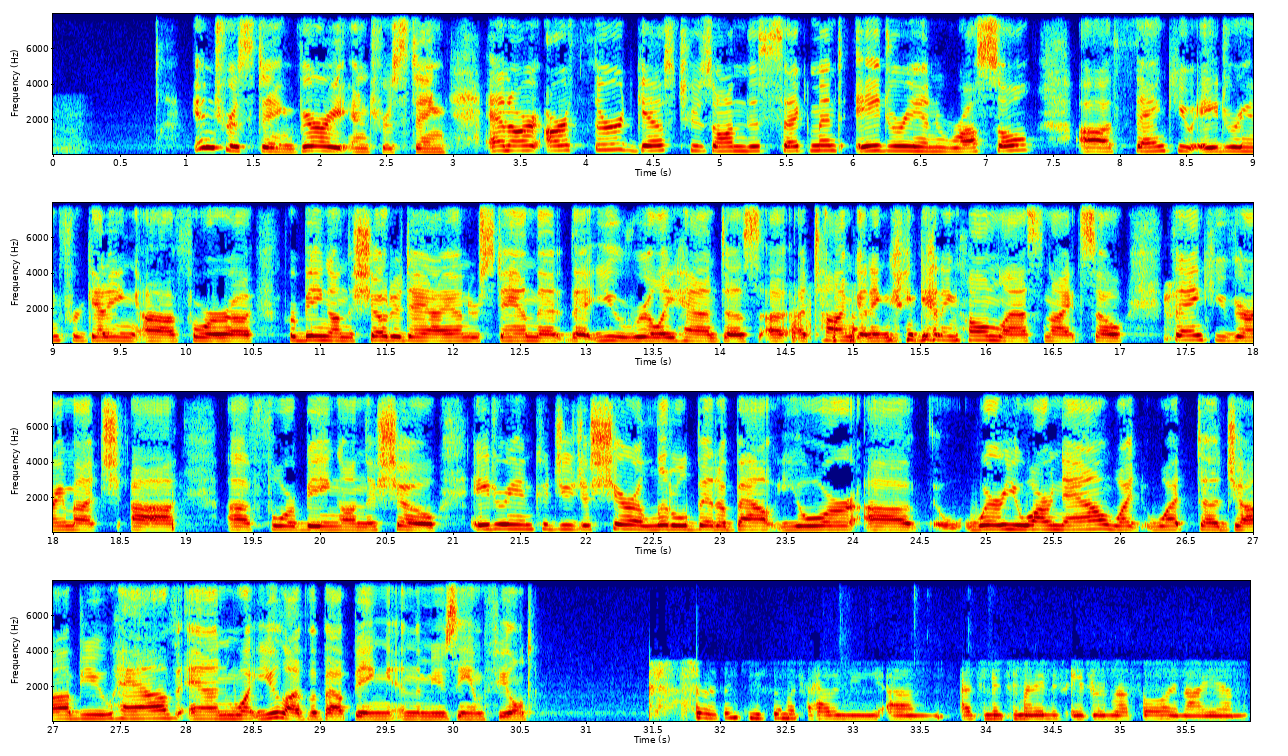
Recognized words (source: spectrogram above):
Interesting, very interesting. And our, our third guest who's on this segment, Adrian Russell. Uh, thank you, Adrian, for getting uh, for uh, for being on the show today. I understand that, that you really had a, a, time getting getting home last night. So thank you very much uh, uh, for being on the show. Adrian, could you just share a little bit about your uh, where you are now, what what job you have, and what you love about being in the museum field? Sure. Thank you so much for having me. Um, as you mentioned, my name is Adrian Russell, and I am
